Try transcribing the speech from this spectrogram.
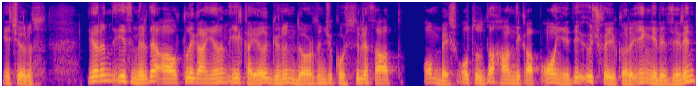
geçiyoruz. Yarın İzmir'de altılı ganyanın ilk ayağı günün dördüncü koşusuyla saat 15.30'da handikap 17 3 ve yukarı İngilizlerin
